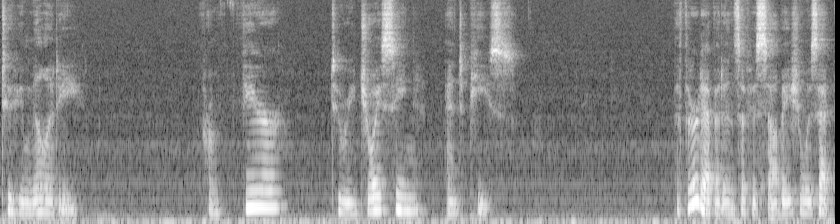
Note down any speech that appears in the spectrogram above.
to humility, from fear to rejoicing and peace. The third evidence of his salvation was that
